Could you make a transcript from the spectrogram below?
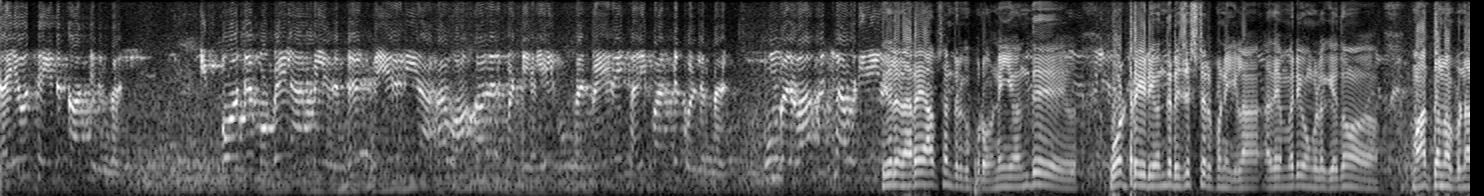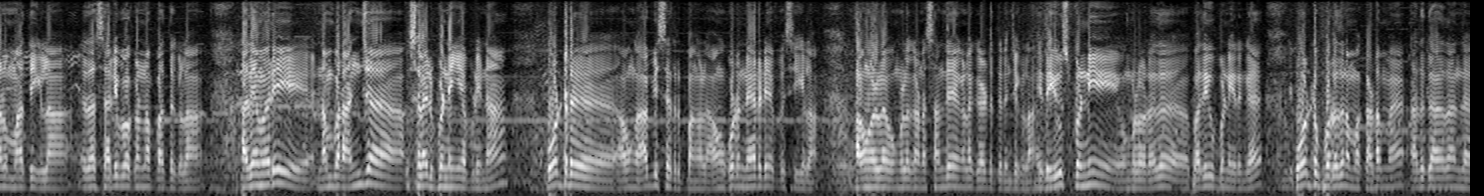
தயவு செய்து காத்திருங்கள். இப்போது கொள்ளுங்கள் உங்கள் வாக்குச்சாவடியை இதில் நிறைய ஆப்ஷன் இருக்குது ப்ரோ நீங்கள் வந்து ஓட்டர் ஐடி வந்து ரெஜிஸ்டர் பண்ணிக்கலாம். அதே மாதிரி உங்களுக்கு எதுவும் மாற்றணும் அப்படின்னாலும் மாற்றிக்கலாம் ஏதாவது சரி பார்க்கணும்னா பார்த்துக்கலாம். அதே மாதிரி நம்பர் அஞ்சை செலக்ட் பண்ணீங்க அப்படின்னா ஓட்டர் அவங்க ஆஃபீஸர் இருப்பாங்களா அவங்க கூட நேரடியாக பேசிக்கலாம். அவங்கள உங்களுக்கான சந்தேகங்களை கேட்டு தெரிஞ்சுக்கலாம். இதை யூஸ் பண்ணி உங்களோட இதை பதிவு பண்ணிடுங்க ஓட்டு போடுறது நம்ம கடமை. அதுக்காக தான் இந்த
